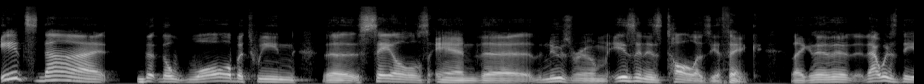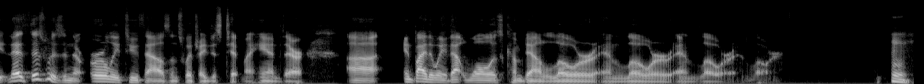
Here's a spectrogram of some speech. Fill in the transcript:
it's not the the wall between the sales and the, the newsroom isn't as tall as you think. Like the, the, that was the that, this was in the early 2000s, which I just tipped my hand there. Uh, and by the way, that wall has come down lower and lower and lower and lower. Hmm.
